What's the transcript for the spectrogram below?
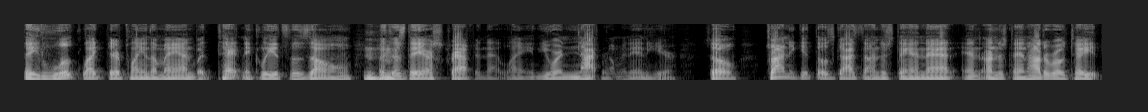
They look like they're playing the man, but technically it's the zone Mhm. because they are strapping that lane. You are not coming in here. So trying to get those guys to understand that and understand how to rotate.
